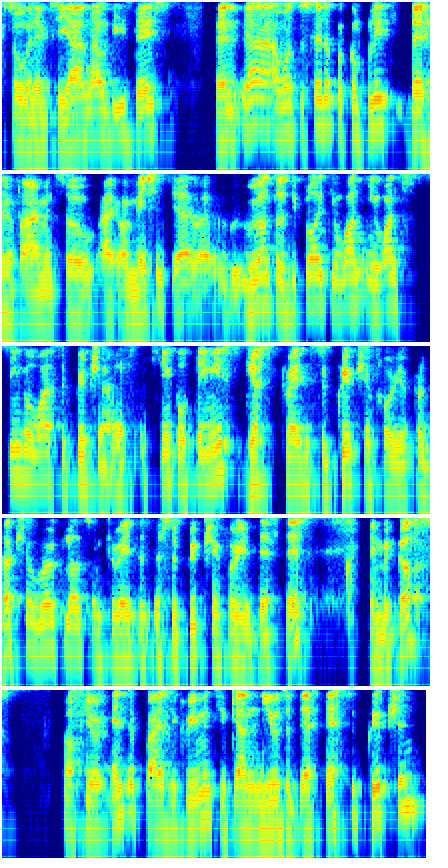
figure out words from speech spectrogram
so an MCA now these days. And yeah, I want to set up a complete dev environment. So I, I mentioned, yeah, we want to deploy it in one in one single one subscription. A simple thing is just create a subscription for your production workloads and create a, a subscription for your dev test. And because of your enterprise agreement, you can use a dev test subscription.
